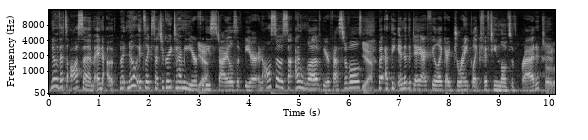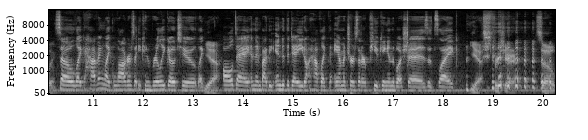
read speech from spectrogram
No, that's awesome. And uh, but no, it's like such a great time of year Yeah. for these styles of beer. And also, so, I love beer festivals. Yeah. But at the end of the day, I feel like I drank like 15 loaves of bread. totally, So like having like lagers that you can really go to like Yeah. all day, and then by the end of the day, you don't have like the amateurs that are puking in the bushes. It's like yes, for sure. so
